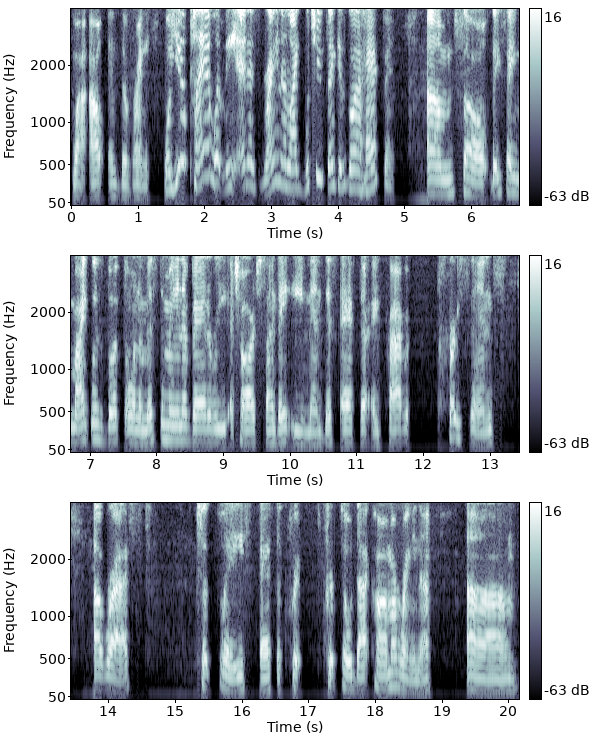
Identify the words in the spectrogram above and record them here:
while out in the rain. Well, you playing with me and it's raining. Like, what you think is going to happen? Um, so they say Mike was booked on a misdemeanor battery charge Sunday evening. This after a private person's arrest took place at the crypt- crypto.com arena. Um,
